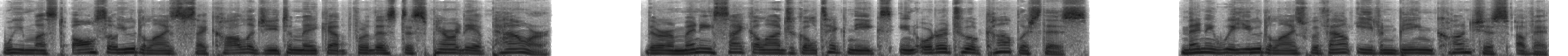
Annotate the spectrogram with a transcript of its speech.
we must also utilize psychology to make up for this disparity of power. There are many psychological techniques in order to accomplish this. Many we utilize without even being conscious of it.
